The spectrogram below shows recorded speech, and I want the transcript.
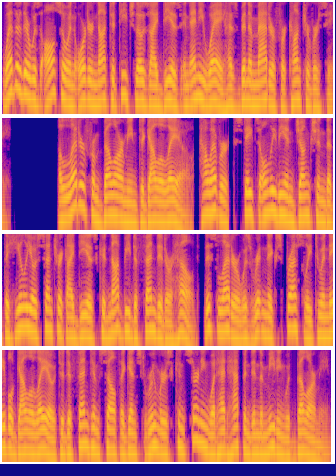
Whether there was also an order not to teach those ideas in any way has been a matter for controversy. A letter from Bellarmine to Galileo, however, states only the injunction that the heliocentric ideas could not be defended or held. This letter was written expressly to enable Galileo to defend himself against rumors concerning what had happened in the meeting with Bellarmine.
